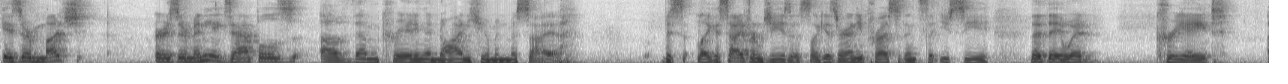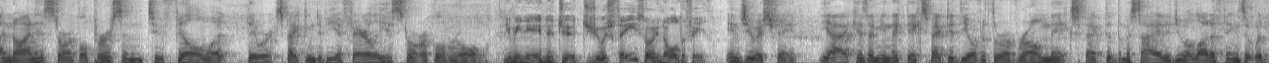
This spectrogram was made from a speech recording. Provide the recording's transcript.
Is there much, or is there many examples of them creating a non-human Messiah? Like aside from Jesus, like is there any precedence that you see that they would create a non-historical person to fill what they were expecting to be a fairly historical role? You mean in the Jew- Jewish faith or in all the faith? in Jewish faith. Yeah, because I mean, like they expected the overthrow of Rome. They expected the Messiah to do a lot of things that would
